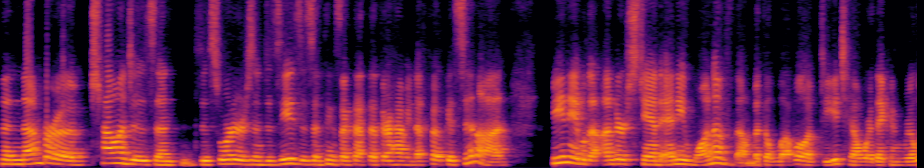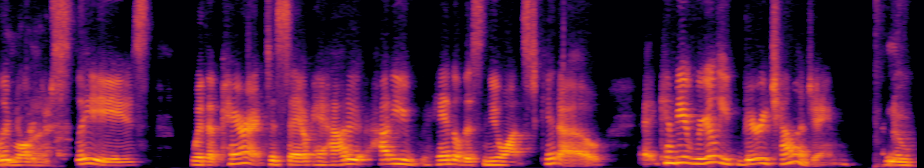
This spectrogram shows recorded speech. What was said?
The number of challenges and disorders and diseases and things like that that they're having to focus in on being able to understand any one of them with a level of detail where they can really roll their sleeves with a parent to say, okay, how do how do you handle this nuanced kiddo? It can be really very challenging. No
